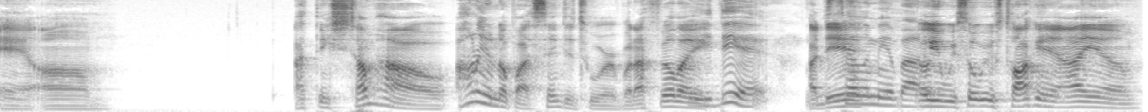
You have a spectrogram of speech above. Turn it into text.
and um, I think somehow I don't even know if I sent it to her, but I feel like you did. You I was did. telling me about Oh yeah, we so we was talking. And I am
